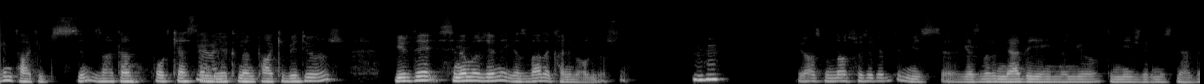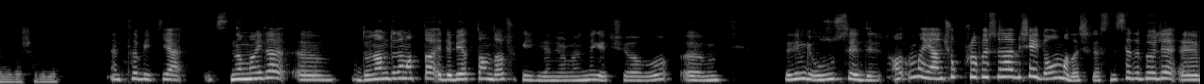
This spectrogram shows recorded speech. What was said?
film takipçisisin. Zaten podcast'ten evet. de yakından takip ediyoruz. Bir de sinema üzerine yazılar da kaleme alıyorsun. Hı hı. Biraz bundan söz edebilir miyiz? Ee, yazıların nerede yayınlanıyor? Dinleyicilerimiz nereden ulaşabilir? Yani e, tabii ki. Yani sinemayla e, dönem dönem hatta edebiyattan daha çok ilgileniyorum. Önüne geçiyor bu. E, dediğim gibi uzun süredir. Ama yani çok profesyonel bir şey de olmadı açıkçası. Lisede böyle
